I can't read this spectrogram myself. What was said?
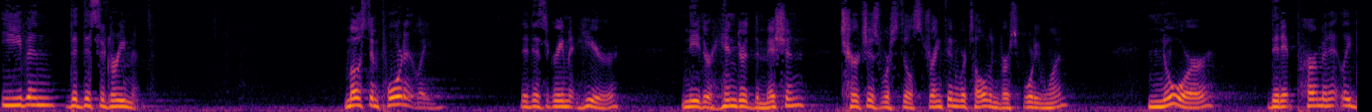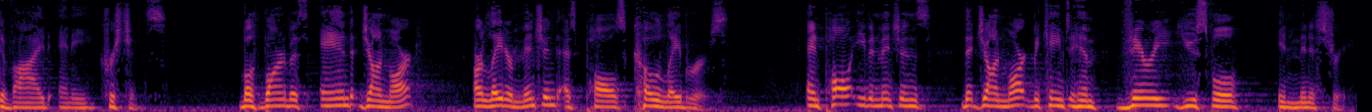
even the disagreement. Most importantly, the disagreement here neither hindered the mission, churches were still strengthened, we're told in verse 41, nor did it permanently divide any Christians. Both Barnabas and John Mark are later mentioned as Paul's co laborers. And Paul even mentions that John Mark became to him very useful in ministry.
